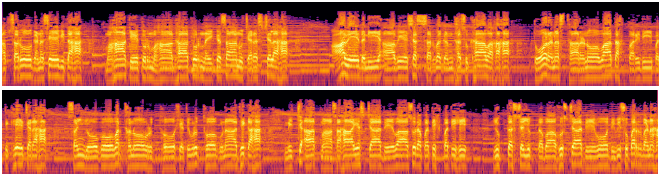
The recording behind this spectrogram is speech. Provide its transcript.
अप्सरो गणसेवितः। महाकेतुर्महाधातुर्नैकसानुचरश्चलः आवेदनीय आवेशः सर्वगन्धसुखावहः तोरणस्थारणो वातः परिदीपतिखेचरः संयोगो वर्धनो वृद्धो ह्यतिवृद्धो गुणाधिकः नित्य आत्मा सहायश्च देवासुरपतिः पतिः युक्तश्च युक्तबाहुश्च देवो दिवि सुपर्वणः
